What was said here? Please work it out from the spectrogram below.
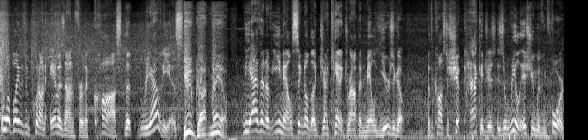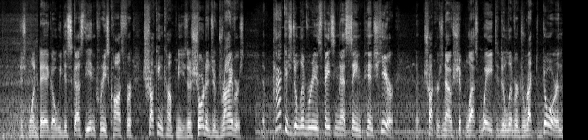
And while blame has been put on Amazon for the cost, the reality is you've got mail. The advent of email signaled a gigantic drop in mail years ago, but the cost to ship packages is a real issue moving forward. Just one day ago, we discussed the increased cost for trucking companies, a shortage of drivers. Uh, package delivery is facing that same pinch here. Truckers now ship less weight to deliver direct door, and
